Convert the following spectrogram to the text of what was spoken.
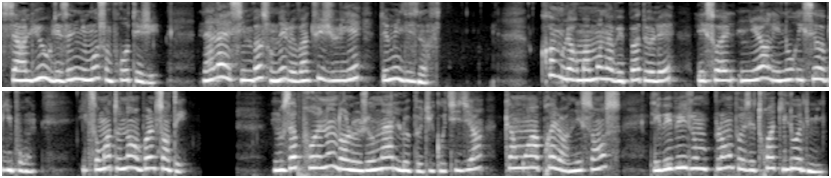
c'est un lieu où les animaux sont protégés. Nala et Simba sont nés le 28 juillet 2019. Comme leur maman n'avait pas de lait, les soigneurs les nourrissaient au biberon. Ils sont maintenant en bonne santé. Nous apprenons dans le journal Le Petit Quotidien qu'un mois après leur naissance, les bébés lions blancs pesaient 3 kg.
